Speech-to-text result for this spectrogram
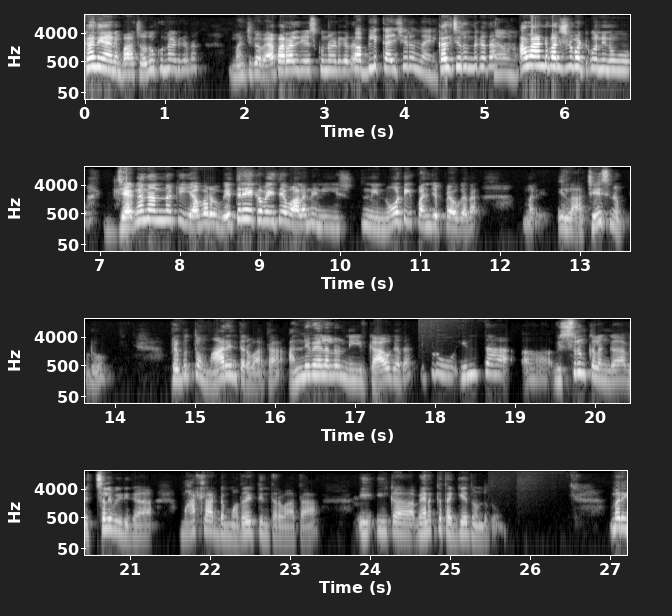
కానీ ఆయన బాగా చదువుకున్నాడు కదా. మంచిగా వ్యాపారాలు చేసుకున్నాడు కదా. పబ్లిక్ కల్చర్ ఉంది ఆయనకి. కల్చర్ ఉంది కదా. అలాంటి మనిషిని పట్టుకొని నువ్వు జగన్ అన్నకి ఎవరు వ్యతిరేకమైతే వాళ్ళని నీ నీ నోటికి పని చెప్పావు కదా. మరి ఇలా చేసినప్పుడు ప్రభుత్వం మారిన తర్వాత అన్ని వేళల్లో నీవి కావు కదా. ఇప్పుడు ఇంత విశృంఖలంగా విచ్చలవిడిగా మాట్లాడడం మొదలెట్టిన తర్వాత ఇంకా వెనక్కి తగ్గేది ఉండదు. మరి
